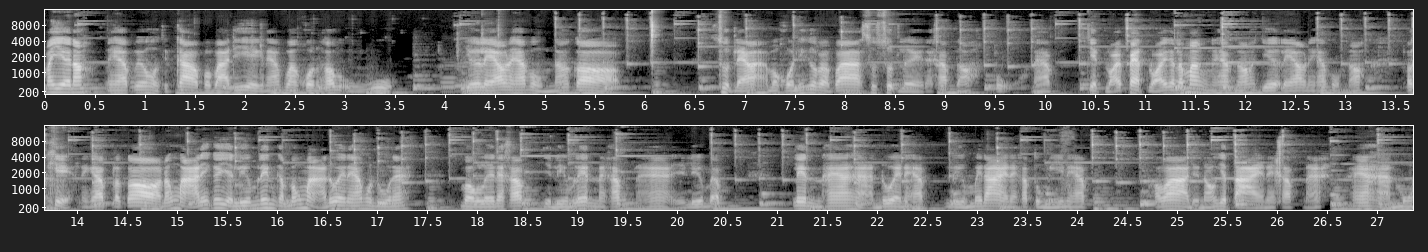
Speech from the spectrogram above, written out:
ไม่เยอะเนาะนะครับเวล69 ประมาณที่เองนะครับ บางคนเขาโอ้โหเยอะแล้วนะครับผมแล้วก็ สุดแล้วอะบางคนที่คือแบบว่าสุดๆเลยนะครับเนาะโอ้นะครับเจ็ดร้อยแปดร้อยกันแล้วมั่งนะครับเนาะเยอะแล้วนะครับผมเนาะโอเคนะครับแล้วก็น้องหมานี่ก็อย่าลืมเล่นกับน้องหมาด้วยนะครับคนดูนะ บอกเลยนะครับ อย่าลืมเล่นนะครับอ่าอย่าลืมแบบ เล่นให้อาหารด้วยนะครับ ลืมไม่ได้นะครับตรงนี้นะครับ เพราะว่าเดี๋ยวน้องจะตายนะครับนะ ให้อาหารมง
